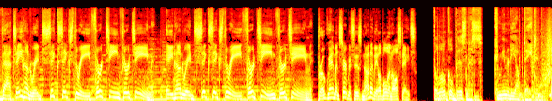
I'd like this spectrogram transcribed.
1313. 800 663 1313. That's 800 663 1313. 800 663 1313. Program and services not available in all states. The local business community update.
